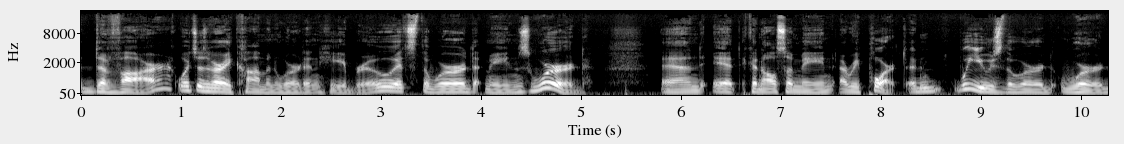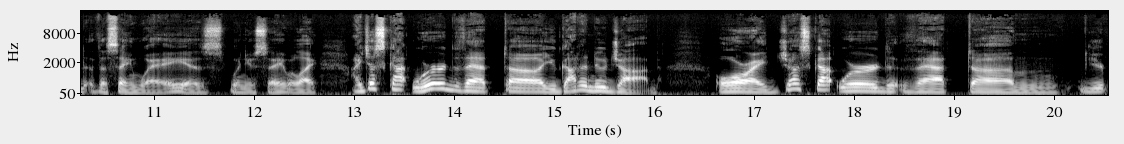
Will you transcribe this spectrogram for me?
davar, which is a very common word in Hebrew, it's the word that means word. And it can also mean a report. And we use the word word the same way as when you say, Well, I, I just got word that uh, you got a new job. Or I just got word that um, you're,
